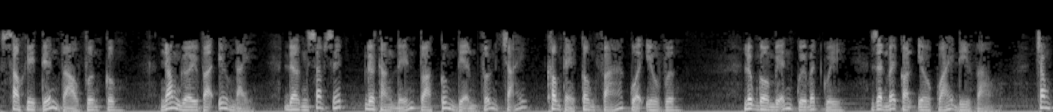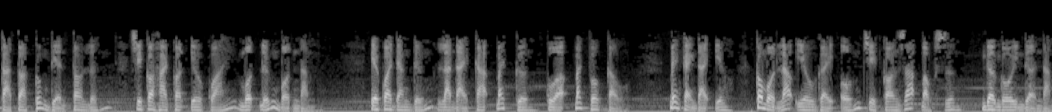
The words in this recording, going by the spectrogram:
Sau khi tiến vào vương cung Nhóm người và yêu này Được sắp xếp đưa thẳng đến tòa cung điện vững chãi Không thể công phá của yêu vương. Lúc ngô miễn Quy bất Quy. Dẫn mấy con yêu quái đi vào. Trong cả tòa cung điện to lớn, Chỉ có hai con yêu quái, Một đứng một nằm. Yêu quái đang đứng là đại ca Bách Cương Của Bách Vô Cầu. Bên cạnh đại yêu, Có một lão yêu gầy ốm Chỉ còn da bọc xương, Nửa ngồi nửa nằm.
